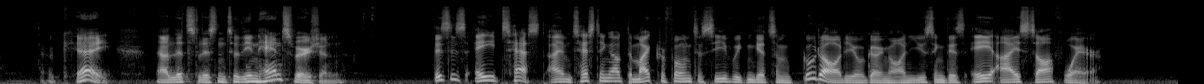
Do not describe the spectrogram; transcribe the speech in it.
Okay. Now let's listen to the enhanced version. This is a test. I am testing out the microphone to see if we can get some good audio going on using this AI software.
